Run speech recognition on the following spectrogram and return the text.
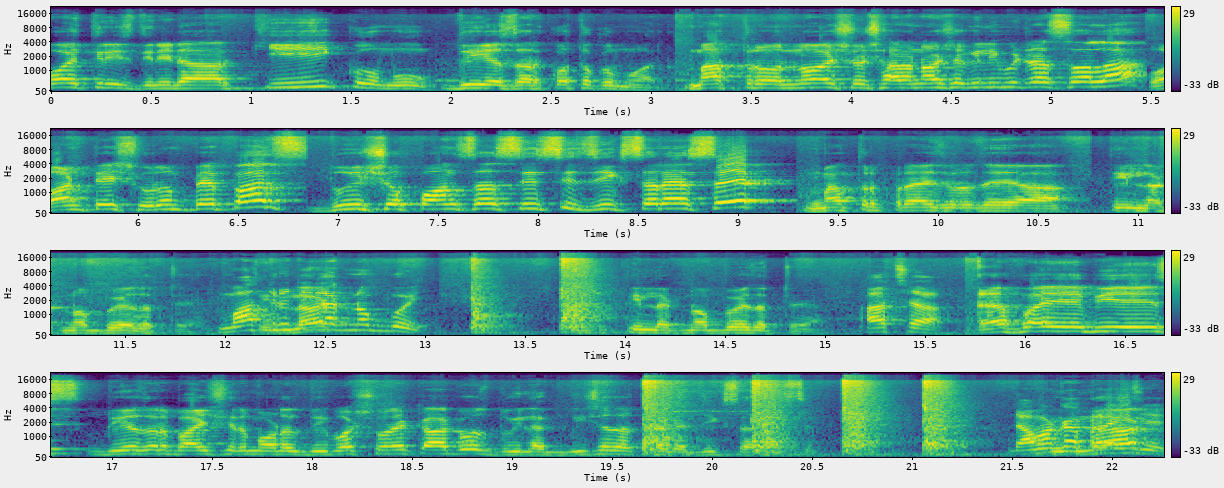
পঁয়ত্রিশ দিন এটা আর কি কমু? দুই হাজার কত কমু আর? মাত্র নয়শো সাড়ে নয়শো কিলোমিটার চলা ওয়ান টে শোরুম পেপার্স দুইশো পঞ্চাশ সিসি জিক্সার অ্যাসেট মাত্র প্রাইস হলো যে তিন লাখ নব্বই হাজার টাকা। মাত্র তিন লাখ নব্বই? তিন লাখ নব্বই হাজার টাকা। আচ্ছা। এফআই এবিএস দুই হাজার বাইশের মডেল দুই বছরের কাগজ দুই লাখ বিশ হাজার টাকা জিক্সার প্রাইজে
